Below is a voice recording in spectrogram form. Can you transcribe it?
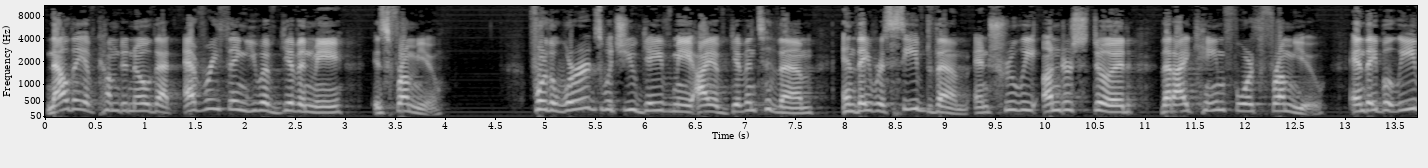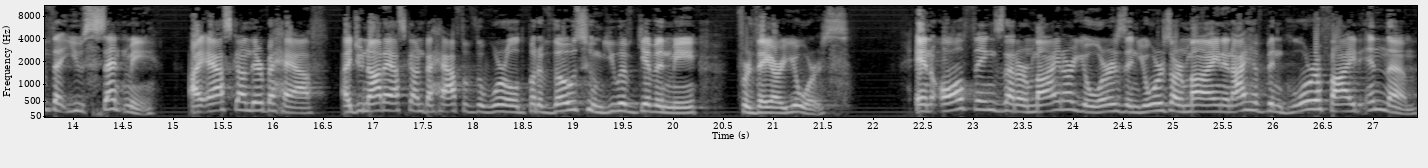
Now they have come to know that everything you have given me is from you. For the words which you gave me I have given to them, and they received them, and truly understood that I came forth from you. And they believe that you sent me. I ask on their behalf I do not ask on behalf of the world, but of those whom you have given me, for they are yours. And all things that are mine are yours, and yours are mine, and I have been glorified in them.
